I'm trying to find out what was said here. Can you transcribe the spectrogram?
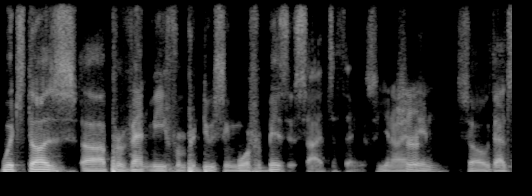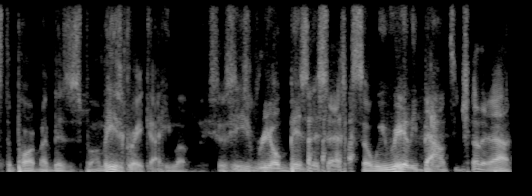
which does uh, prevent me from producing more for business sides of things. You know what I mean? So that's the part my business. But he's a great guy. He loves me. So he's real business esque. so we really bounce each other out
